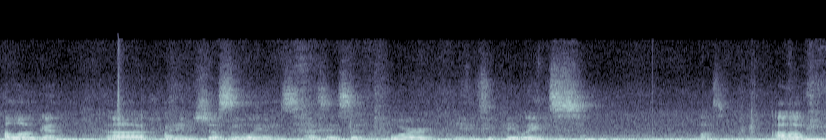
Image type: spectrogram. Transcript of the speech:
Hello again. Uh, my name is Justin Williams. As I said before, 82K links. Awesome. Um,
